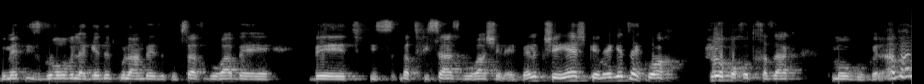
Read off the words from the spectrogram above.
באמת לסגור ולאגד את כולם באיזה קופסה סגורה ב... בתפיס, בתפיסה הסגורה של אפל, כשיש כנגד זה כוח לא פחות חזק כמו גוגל. אבל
